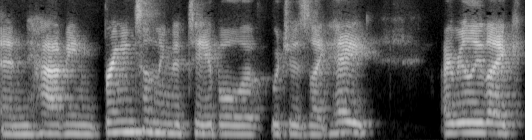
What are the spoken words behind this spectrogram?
and having bringing something to the table of which is like, hey, I really like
